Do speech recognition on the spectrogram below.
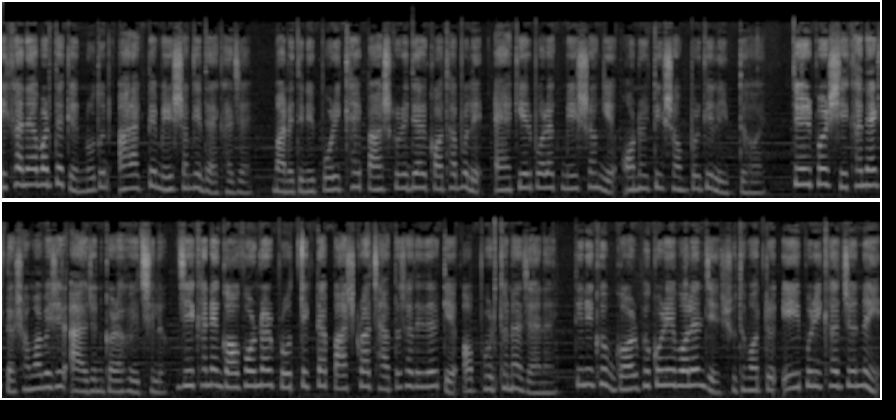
এখানে আবার তাকে নতুন আর একটা মেয়ের সঙ্গে দেখা যায় মানে তিনি পরীক্ষায় পাশ করে দেওয়ার কথা বলে একের পর এক মেয়ের সঙ্গে অনৈতিক সম্পর্কে লিপ্ত হয়। তো এরপর সেখানে একটা সমাবেশের আয়োজন করা হয়েছিল, যেখানে গভর্নর প্রত্যেকটা পাশ করা ছাত্রছাত্রীদেরকে অভ্যর্থনা জানায়। তিনি খুব গর্ব করে বলেন যে শুধুমাত্র এই পরীক্ষার জন্যই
